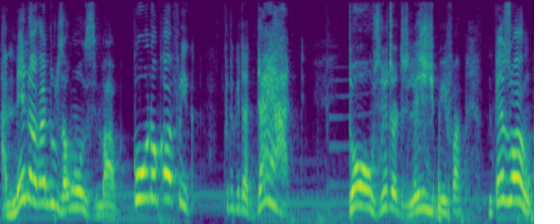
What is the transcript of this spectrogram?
hamene akatiudza kuno kuzimbabwe kuno kuafrica kuti kuita diehard ndo zvinoita kuti relationship ifambe mupezi wangu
